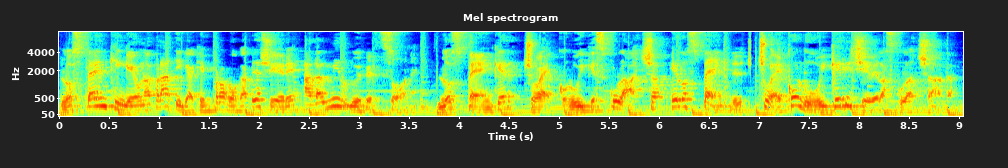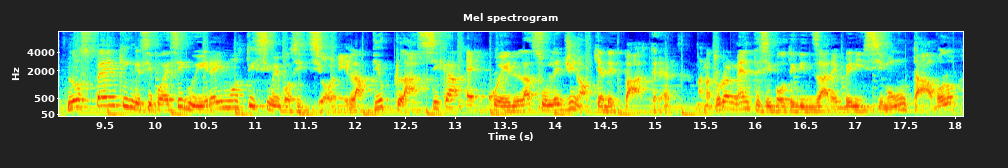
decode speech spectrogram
Lo spanking è una pratica che provoca piacere ad almeno due persone. Lo spanker, cioè colui che sculaccia, e lo spanked, cioè colui che riceve la sculacciata. Lo spanking si può eseguire in moltissime posizioni, la più classica è quella sulle ginocchia del partner, ma naturalmente si può utilizzare benissimo un tavolo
